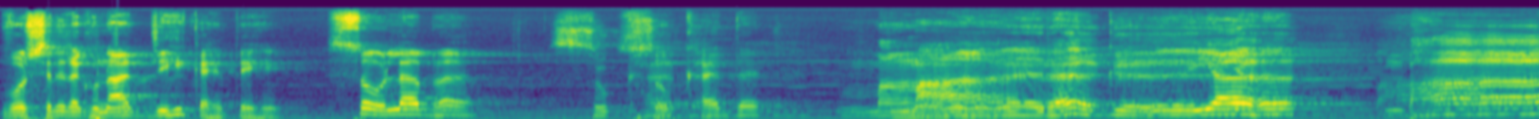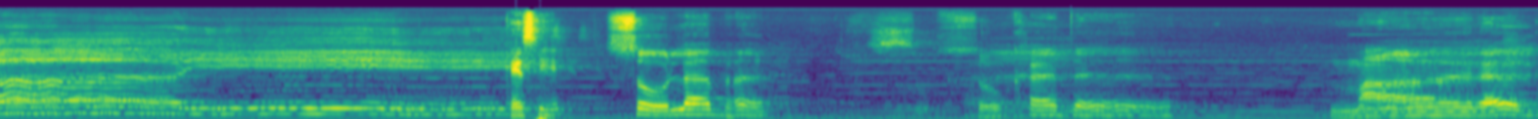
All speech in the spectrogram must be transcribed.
वो श्री रघुनाथ जी ही कहते हैं, सोलभ सुख सुखद मारग यह भाई। कैसी है? सोलभ सुखद मारग।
